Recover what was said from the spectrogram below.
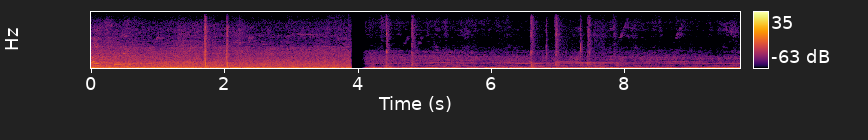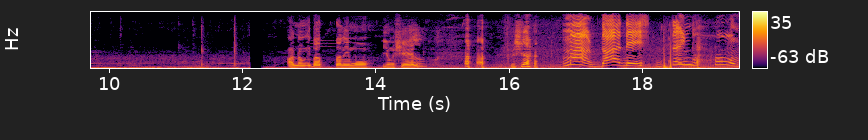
Ay, sorry. Anong itatanim mo? Yung shell? Misha, Mom, Daddy is staying home.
